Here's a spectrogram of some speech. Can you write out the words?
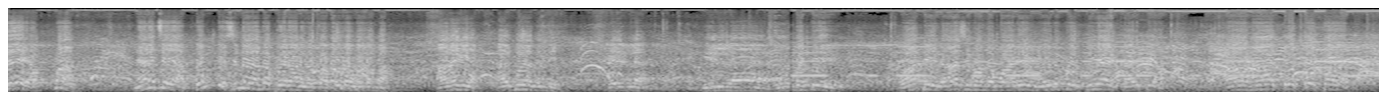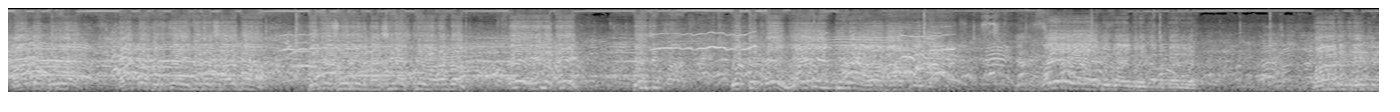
ஏய் அப்பா. நினைச்சையா? பொம்பு சின்னதா தான் போயிடானுங்கப்பா கூட்டம் கூட்டமா அழகியா. அற்புதம் தம்பி. இல்ல இல்ல. உற்பத்தி வாட்டி ராசி கொண்ட மாதிரி ஒடுக்கு பிரியாய் கருப்பியா ஆஹா தொட்டுப்பா மாட்ட புரியா. மாட்ட பிடிச்சா என்னோட சார்பா? பெரிய சூரியன் நசியாஸ்தி வணங்கம் ஏய் இல்ல டேய். புரிஞ்சுப்பா தொட்டு போய் உயரம் தூங்க ஆஹா போச்சா உயரம் வேலை தூக்காங்க அந்த பாருங்க மாடு ஜெயிச்சு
